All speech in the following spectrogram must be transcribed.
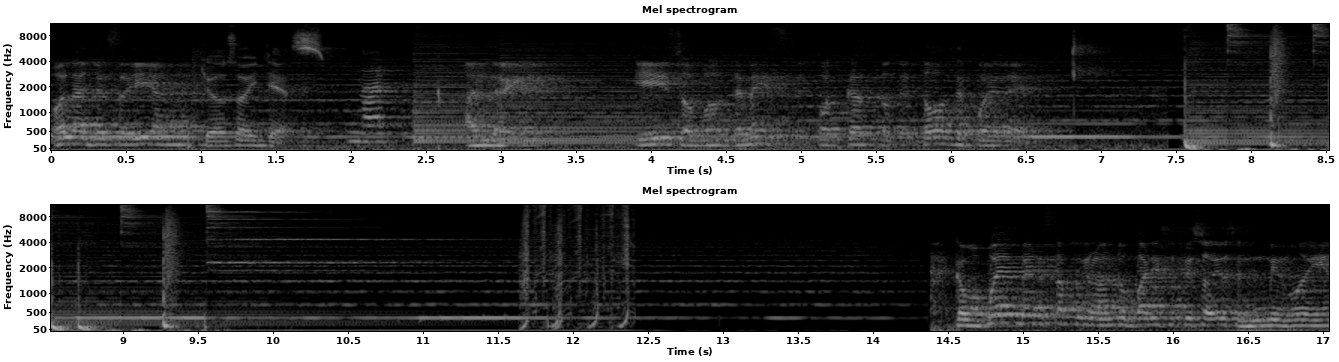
Hola, yo soy Ian. Yo soy Jess. Nat. André. Y somos The Maze, el podcast donde todo se puede leer. Como pueden ver, estamos grabando varios episodios en un mismo día.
